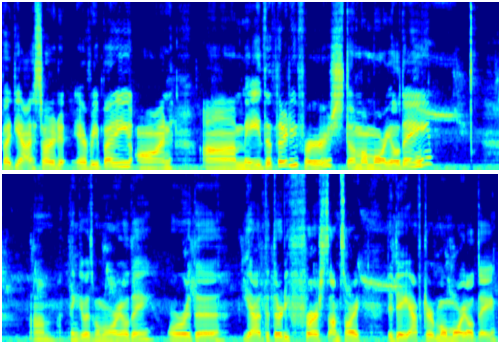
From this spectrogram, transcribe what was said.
But yeah, I started everybody on um, May the 31st, on Memorial Day. Um, I think it was Memorial Day or the, yeah, the 31st, I'm sorry, the day after Memorial Day.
